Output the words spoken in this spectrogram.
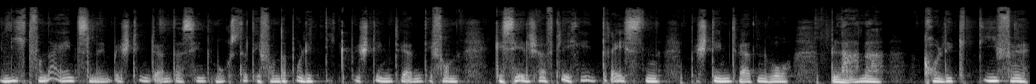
die nicht von Einzelnen bestimmt werden. Das sind Muster, die von der Politik bestimmt werden, die von gesellschaftlichen Interessen bestimmt werden, wo Planer, Kollektive,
